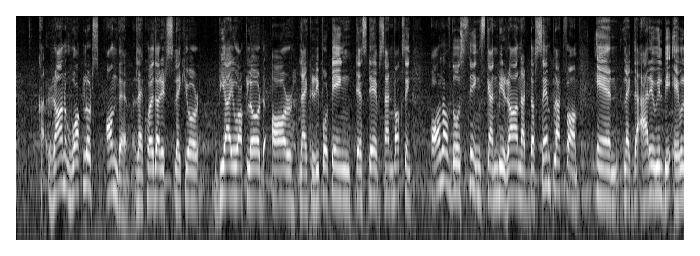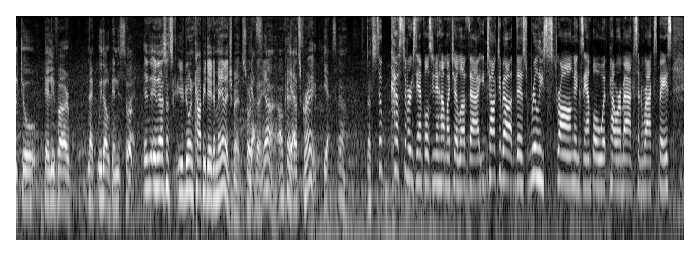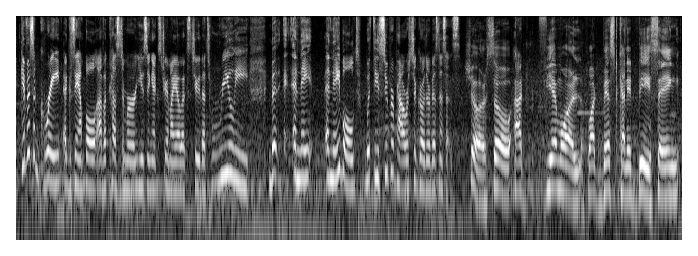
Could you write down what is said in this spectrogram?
run workloads on them, like whether it's like your BI workload or like reporting, test dev, sandboxing, all of those things can be run at the same platform and like the array will be able to deliver like without any sweat. In, in essence, you're doing copy data management sort yes. of thing. Yeah, okay, yes. that's great. Yes. Yeah. That's so customer examples, you know how much I love that. You talked about this really strong example with PowerMax and Rackspace. Give us a great example of a customer using XtremIO X2 that's really but ena enabled with these superpowers to grow their businesses. Sure, so at VMworld, what best can it be saying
